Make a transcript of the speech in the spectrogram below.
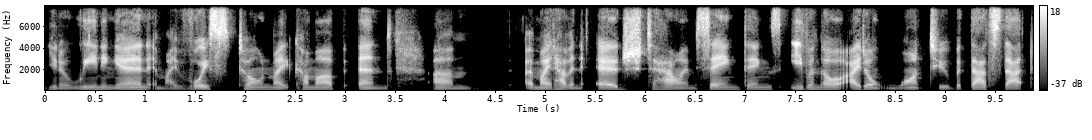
you know, leaning in and my voice tone might come up and um, I might have an edge to how I'm saying things, even though I don't want to. But that's that,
